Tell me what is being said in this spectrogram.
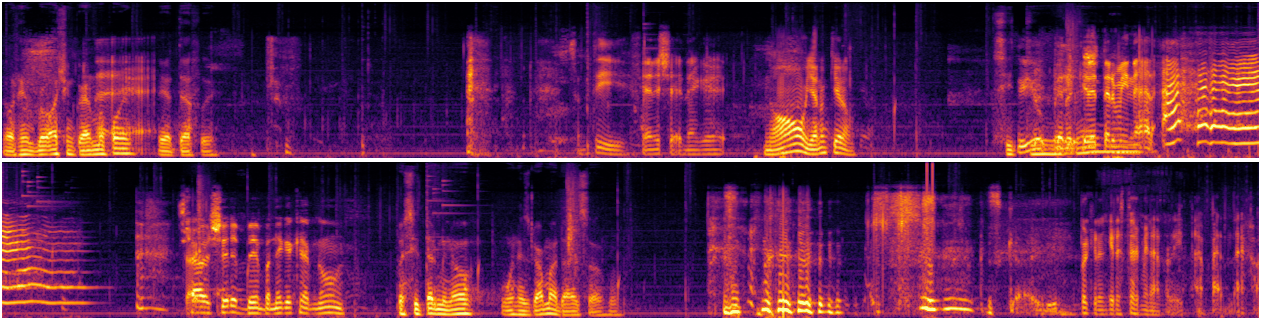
Oh, him, bro, watching grandma uh, porn? Yeah, definitely. Somebody finish it, nigga. No, ya no quiero. Si You tú better ves- Quiere terminar. Sorry, it should have been, but nigga kept going. Pues sí terminó when his grandma died, so. this guy, dude. ¿Por no quieres terminar ahorita, pendejo?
